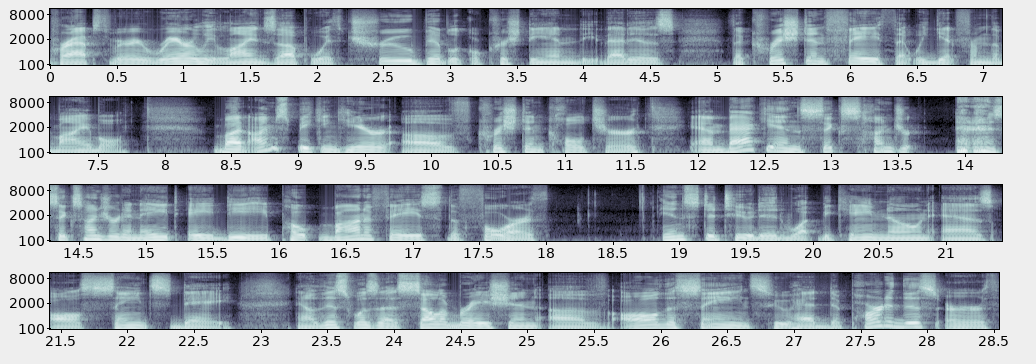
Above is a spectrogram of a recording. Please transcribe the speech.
perhaps very rarely lines up with true biblical Christianity. That is, the Christian faith that we get from the Bible. But I'm speaking here of Christian culture. And back in 600, 608 AD, Pope Boniface IV instituted what became known as All Saints' Day. Now, this was a celebration of all the saints who had departed this earth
